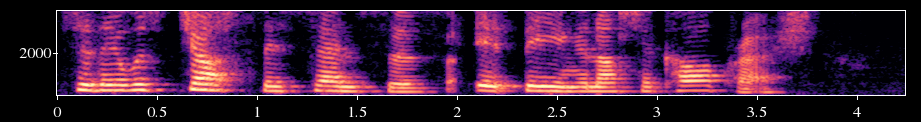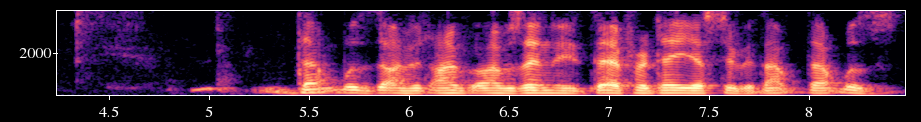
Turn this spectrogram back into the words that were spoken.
So there was just this sense of it being an utter car crash. That was I, I was only there for a day yesterday, but that that was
